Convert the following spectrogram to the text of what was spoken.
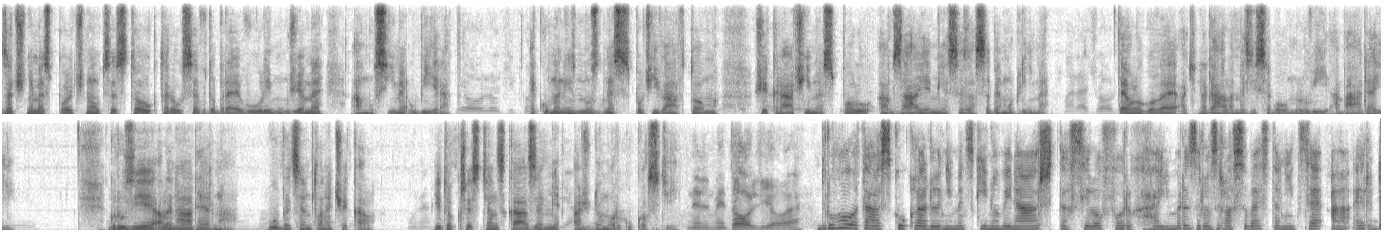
Začněme společnou cestou, kterou se v dobré vůli můžeme a musíme ubírat. Ekumenismus dnes spočívá v tom, že kráčíme spolu a vzájemně se za sebe modlíme. Teologové ať nadále mezi sebou mluví a bádají. Gruzie je ale nádherná. Vůbec jsem to nečekal. Je to křesťanská země až do morku kostí. Druhou otázku kladl německý novinář Tassilo Forchheimer z rozhlasové stanice ARD.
